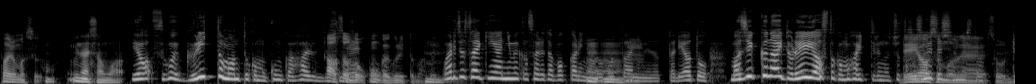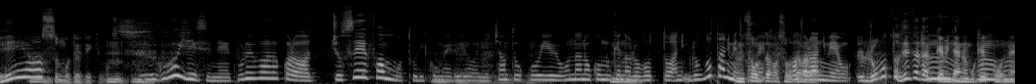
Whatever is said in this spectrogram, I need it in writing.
ぱいあります、うなぎさんは？いやすごいグリッドマンとかも今回入るんですね。あそうそう今回グリッドマンで、うん。割と最近アニメ化されたばっかりのロボットアニメだったり、あとマジックナイトレイヤースとかも入ってるのちょっとレイ初めてヤースもね知りました、そうレイヤースも出てきます、すごいですね。これはだから女性ファンも取り込めるよううんにちゃんとこういう女の子向けのロボットアニメ、ロボットアニメとかね、うん。そうだからそうだバからトルアニメをロボット出てたっけ？みたいなのも結構ね、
